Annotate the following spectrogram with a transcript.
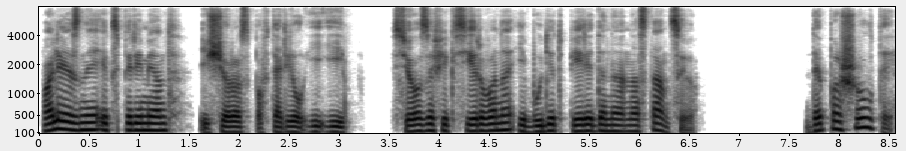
Полезный эксперимент, еще раз повторил ИИ. Все зафиксировано и будет передано на станцию. Да пошел ты,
